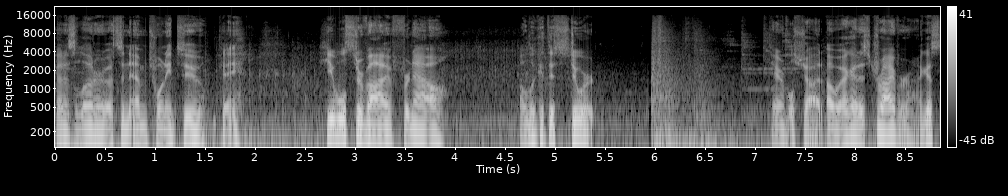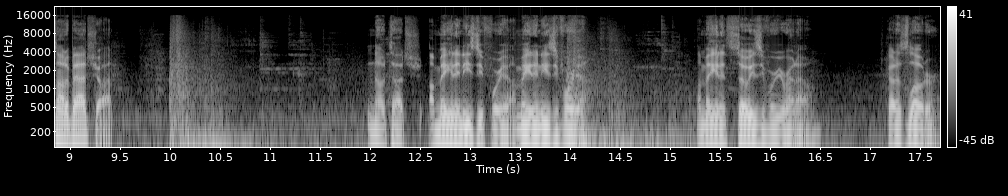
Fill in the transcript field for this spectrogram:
Got his loader. Oh, it's an M22. Okay. He will survive for now. Oh, look at this Stuart. Terrible shot. Oh, I got his driver. I guess not a bad shot. No touch. I'm making it easy for you. I'm making it easy for you. I'm making it so easy for you right now. Got his loader.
